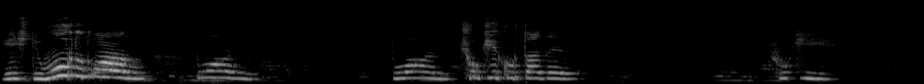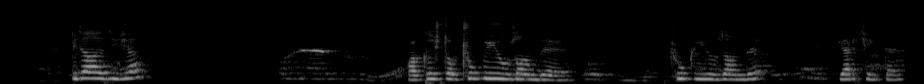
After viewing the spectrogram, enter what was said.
Geçti. Vurdu Doğan. Doğan. Doğan. Çok iyi kurtardı. Çok iyi. Bir daha diyeceğim. Arkadaşlar çok iyi uzandı. Çok iyi uzandı. Gerçekten.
